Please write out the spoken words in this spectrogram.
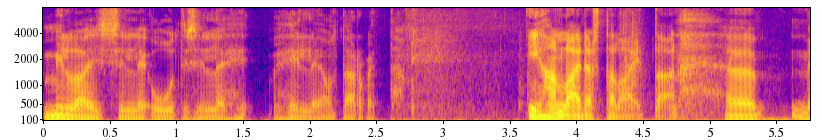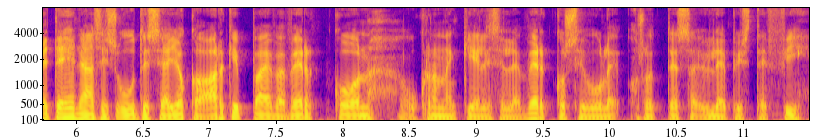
Millaisille uutisille heille on tarvetta? Ihan laidasta laitaan. Me tehdään siis uutisia joka arkipäivä verkkoon ukrainankieliselle verkkosivulle osoitteessa yle.fi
